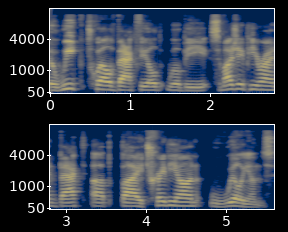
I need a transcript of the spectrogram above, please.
the week 12 backfield will be Samaje Perine backed up by Trayveon Williams.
